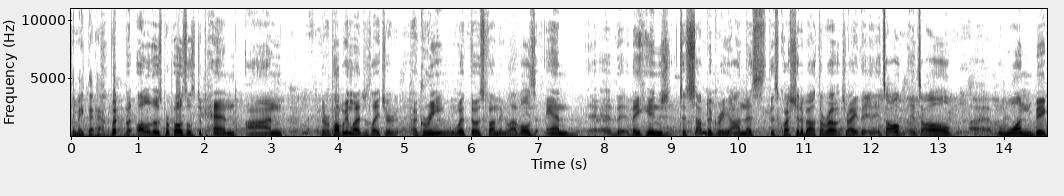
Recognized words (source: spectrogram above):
to make that happen. But but all of those proposals depend on the Republican legislature agreeing with those funding levels, and uh, they hinge to some degree on this this question about the roads. Right? It's all it's all uh, one big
